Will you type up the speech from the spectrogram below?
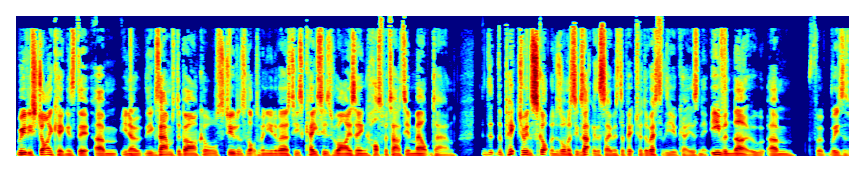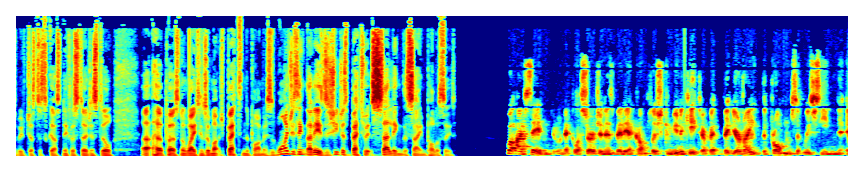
really striking is that um, you know the exams debacle, students locked up in universities, cases rising, hospitality meltdown. The, the, picture in Scotland is almost exactly the same as the picture of the rest of the UK, isn't it? Even though um, for reasons we've just discussed. Nicola Sturgeon still, uh, her personal ratings are much better than the Prime Minister's. Why do you think that is? Is she just better at selling the same policies? Well, I've said, you know, Nicola Sturgeon is a very accomplished communicator, but but you're right. The problems that we've seen uh,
